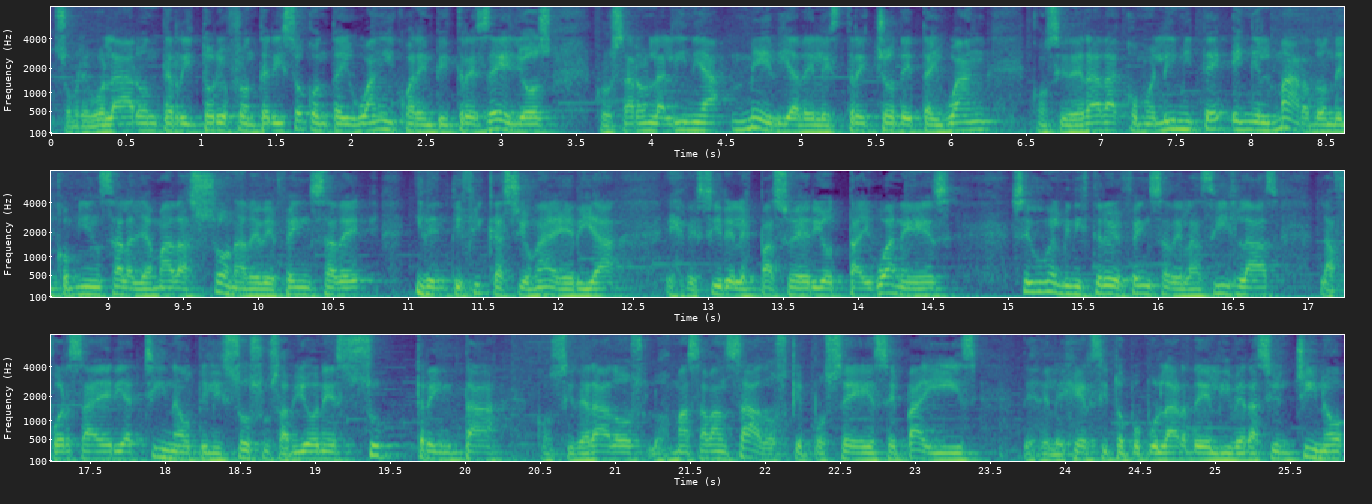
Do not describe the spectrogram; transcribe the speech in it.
sobrevolaron territorio fronterizo con Taiwán y 43 de ellos cruzaron la línea media del estrecho de Taiwán, considerada como el límite en el mar donde comienza la llamada zona de defensa de identificación aérea, es decir, el espacio aéreo taiwanés. Según el Ministerio de Defensa de las Islas, la Fuerza Aérea China utilizó sus aviones Sub-30, considerados los más avanzados que posee ese país. Desde el Ejército Popular de Liberación Chino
